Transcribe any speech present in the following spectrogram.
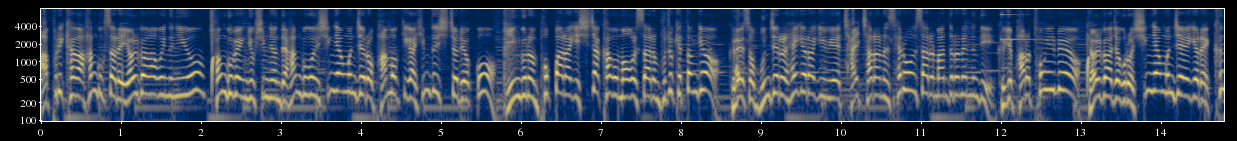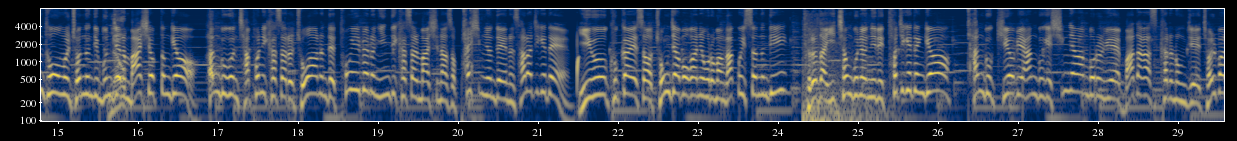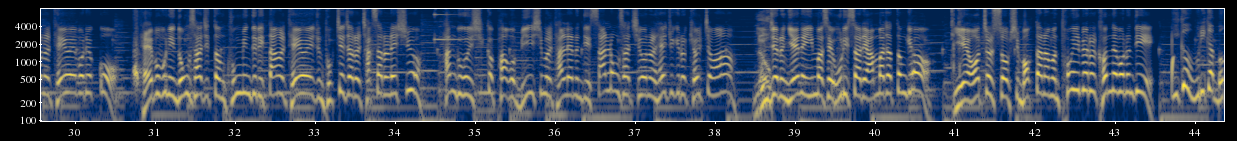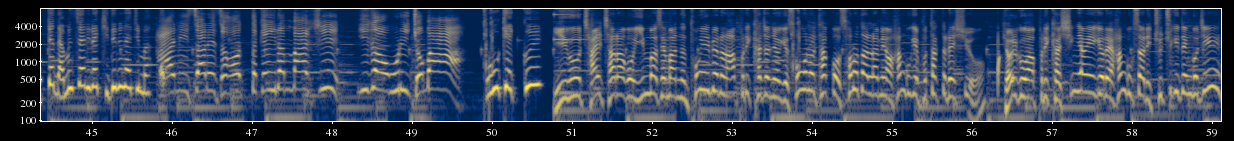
아프리카가 한국쌀에 열광하고 있는 이유? 1960년대 한국은 식량 문제로 밥 먹기가 힘든 시절이었고 인구는 폭발하기 시작하고 먹을 쌀은 부족했던겨. 그래서 문제를 해결하기 위해 잘 자라는 새로운 쌀을 만들어냈는디 그게 바로 통일벼요. 결과적으로 식량 문제 해결에 큰 도움을 줬는디 문제는 맛이 없던겨. 한국은 자포니카 쌀을 좋아하는데 통일벼는 인디카 쌀 맛이 나서 80년대에는 사라지게 됨. 이후 국가에서 종자 보관용으로만 갖고 있었는디 그러다 2009년 일이 터지게 된겨. 한국 기업이 한국의 식량 안보를 위해 마다가스카르 농지의 절반을 대여 해버렸고 대부분이 농사짓던 국민들이 땅을 대여해준 독재자를 작사를 했슈 한국은 시급하고 민심을 달래는 뒤 쌀농사 지원을 해주기로 결정함 문제는 얘네 입맛에 우리 쌀이 안 맞았던겨 이에 어쩔 수 없이 먹다 남은 통일벼를 건네버린 뒤 이거 우리가 먹다 남은 쌀이라 기대는 하지 마. 아니 쌀에서 어떻게 이런 맛이? 이거 우리 줘봐. 오 개꿀. 이후 잘 자라고 입맛에 맞는 통일벼는 아프리카 전역에 소문을 탔고 서로 달라며 한국에 부탁들 했슈 결국 아프리카 식량 해결에 한국 쌀이 주축이 된 거지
